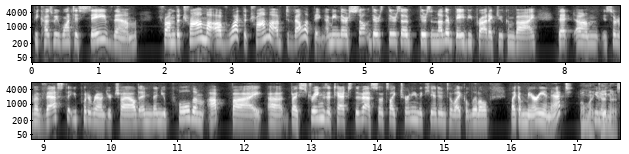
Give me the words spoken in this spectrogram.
because we want to save them from the trauma of what? The trauma of developing. I mean there's so there's there's a there's another baby product you can buy that um, is sort of a vest that you put around your child and then you pull them up by uh, by strings attached to the vest. So it's like turning the kid into like a little like a marionette. Oh my you know, goodness.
